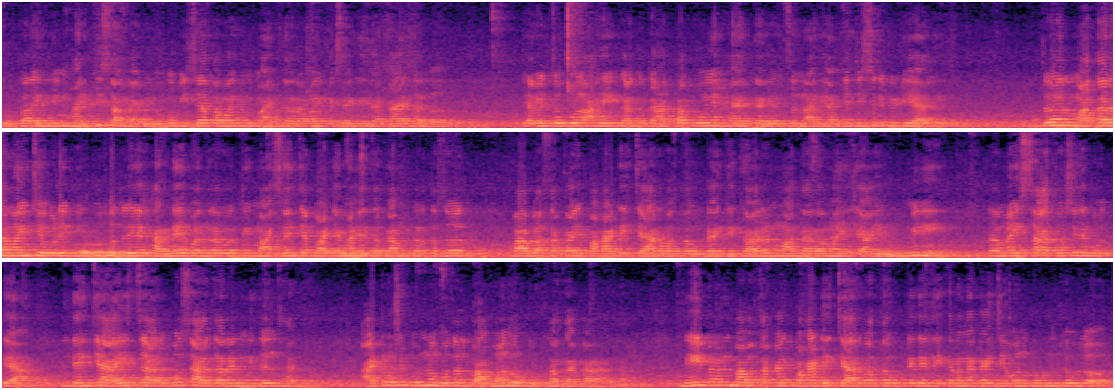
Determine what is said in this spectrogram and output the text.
लोकांना इथली माहिती सांगावी. लोक विचारतात की माहिती रामाई कशा गेल्या काय झालं? त्यावेळेचं कोण आहे का? तर आता कोणी आहे त्यावेळेचं नाही आमची तिसरी पिढी आहे. तर माता रामाईंचे वडील भिकू होते. हरणे बंदरावरती माशांच्या पाट्या काम करत असत. बाबा सकाळी पहाटे चार वाजता उठायचे. कारण माता रमाईची आई रुक्मिणी रमाई सात वर्षाच्या होत्या. त्यांच्या आईचं अल्पसाधारण निधन झालं. आठवशे पूर्ण होतात बाबांवर दुःखाचा काळ आला. नेहमीप्रमाणे बाबा सकाळी पहाटे चार वाजता उठले त्या लेकरांना काही जेवण करून ठेवलं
